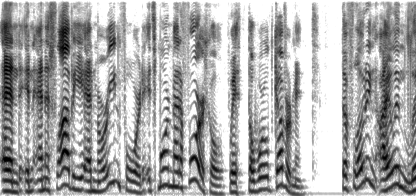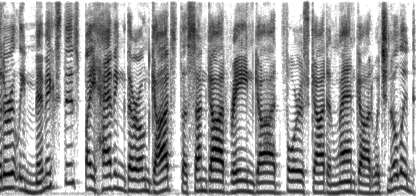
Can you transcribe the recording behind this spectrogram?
and in Enies Lobby and Marineford, it's more metaphorical with the world government. The floating island literally mimics this by having their own gods the sun god, rain god, forest god, and land god, which Noland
